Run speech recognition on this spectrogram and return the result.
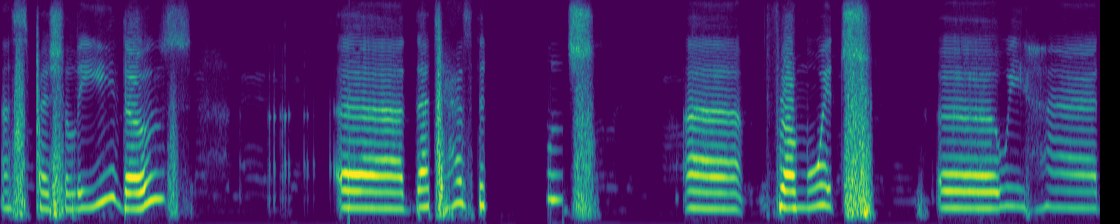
especially those uh, that has the knowledge uh, from which uh, we had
